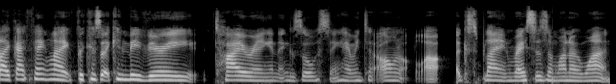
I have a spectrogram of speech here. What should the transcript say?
like i think like because it can be very tiring and exhausting having to uh, explain racism 101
